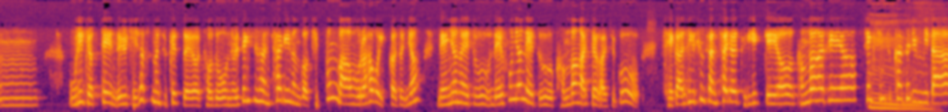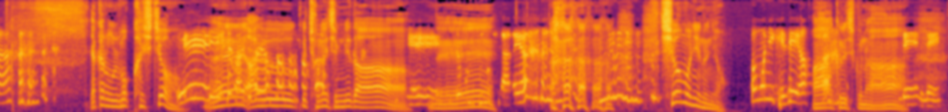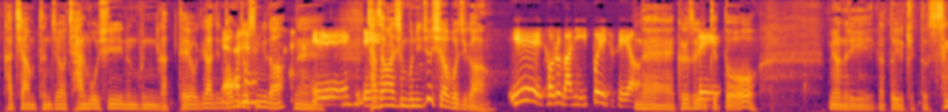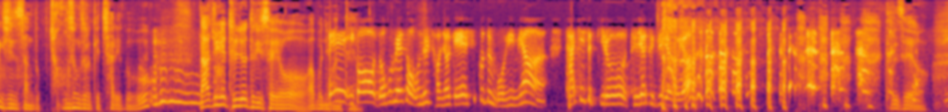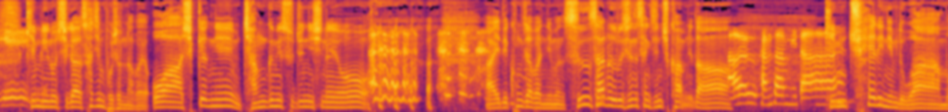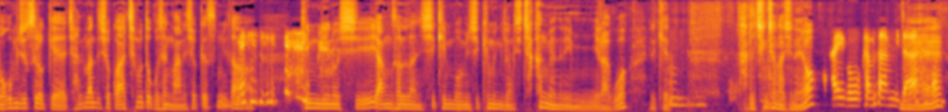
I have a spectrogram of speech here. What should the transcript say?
음 우리 곁에 늘 계셨으면 좋겠어요. 저도 오늘 생신상 차리는 거 기쁜 마음으로 하고 있거든요. 내년에도 내후년에도 건강하셔가지고 제가 생신상 차려 드릴게요. 건강하세요. 생신 음. 축하드립니다. 약간 울먹하시죠? 예, 예, 맞아요. 아유, 그 전해집니다. 예, 조금 네. 궁금치 않아요. 시어머니는요? 어머니 계세요. 아, 그러시구나. 네, 네. 같이 아무튼 저 잘 모시는 분 같아요. 아주 너무 좋습니다. 네. 예, 예. 자상하신 분이죠, 시아버지가. 예, 저를 많이 이뻐해 주세요. 네. 그래서 네. 이렇게 또 며느리가 또 이렇게 또 생신상도 정성스럽게 차리고 나중에 들려드리세요, 아버님한테. 네, 이거 녹음해서 오늘 저녁에 식구들 모이면 다시 듣기로 들려드리려고요. 그러세요. 예. 김리노 씨가 사진 보셨나 봐요. 와, 식객님 장금이 수준이시네요. 아이디 콩자바님은 스산 어르신 생신 축하합니다. 아유, 감사합니다. 김최리 님도 와, 먹음직스럽게 잘 만드셨고 아침부터 고생 많으셨겠습니다. 네. 김리노 씨, 양설란 씨, 김보민 씨, 김은경 씨 착한 며느님이라고 이렇게 음. 다들 칭찬하시네요. 아이고, 감사합니다. 네.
